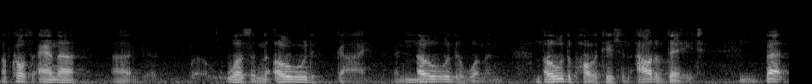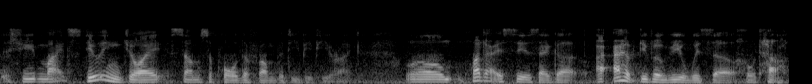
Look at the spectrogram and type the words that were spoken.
Of course, Anna uh, was an old guy an mm. old woman, old politician, out of date. Mm. But she might still enjoy some support from the DPP, right? Well, what I see is like uh, I, I, have different view with uh, Hu Tao.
